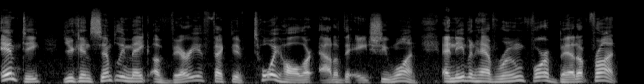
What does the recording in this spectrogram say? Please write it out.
Empty, you can simply make a very effective toy hauler out of the HC1 and even have room for a bed up front.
